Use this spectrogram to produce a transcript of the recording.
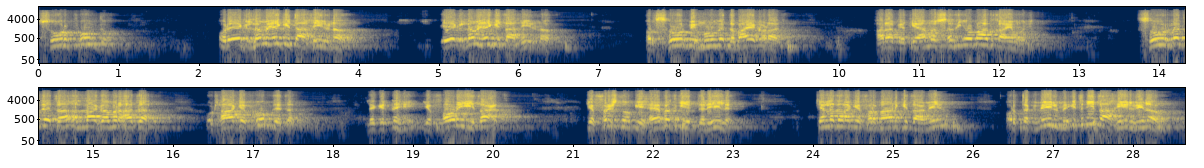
سور پھونک دو۔ اور ایک لمحے کی تاخیر نہ ہو۔ ایک لمحے کی تاخیر نہ ہو۔ اور سور بھی منہ میں دبائے کھڑا ہے۔ حالانکہ قیامت صدیوں بعد قائم ہونی۔ سور رکھ دیتا، اللہ کا امر آتا، اٹھا کے پھونک دیتا۔ لیکن نہیں، یہ فوری اطاعت، یہ فرشتوں کی حیبت کی ایک دلیل ہے کہ اللہ تعالیٰ کے فرمان کی تعمیر اور تکمیل میں اتنی تاخیر بھی نہ ہو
